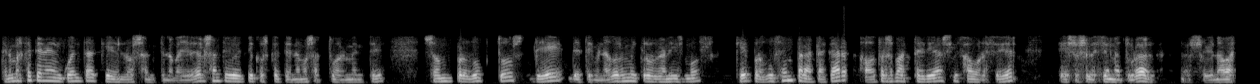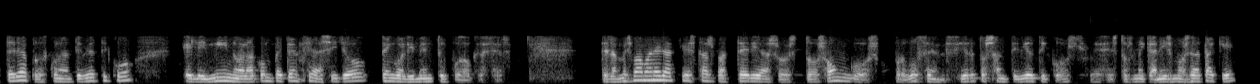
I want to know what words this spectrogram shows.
Tenemos que tener en cuenta que la mayoría de los antibióticos que tenemos actualmente son productos de determinados microorganismos que producen para atacar a otras bacterias y favorecer eh, su selección natural. Soy una bacteria, produzco un antibiótico, elimino a la competencia, así yo tengo alimento y puedo crecer. De la misma manera que estas bacterias o estos hongos producen ciertos antibióticos, estos mecanismos de ataque,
